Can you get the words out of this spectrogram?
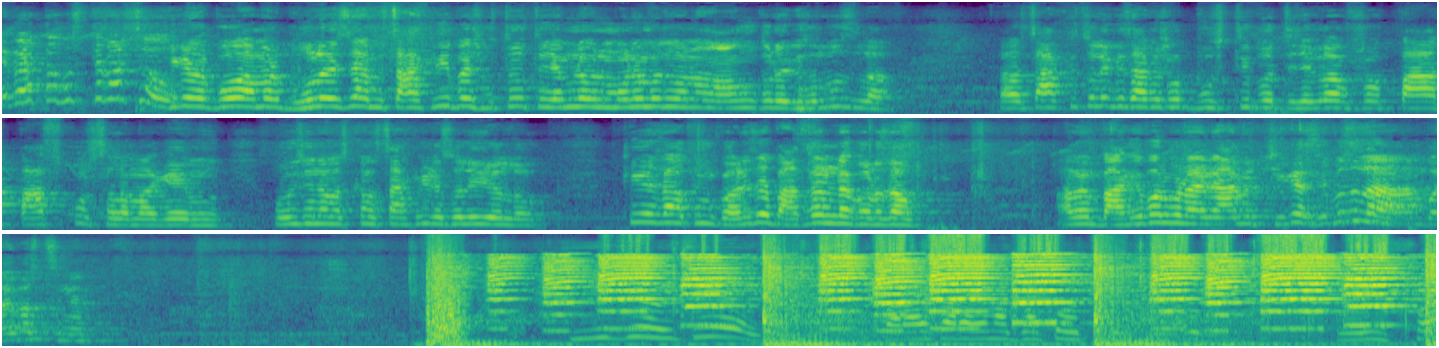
এবার তো বুঝতে পারছ? ঠিক আছে বউ আমার ভুল হয়েছে আমি চাকরি পাই সত্যি এমনি মনের মধ্যে অঙ্ক করে গেছিল বুঝলা? চাকরি চলে গেছে আমি সব বুঝতে পারছি যেগুলো আমি সব পা- পাস করছিলাম আগে। আমি ওই জন্য আমার চাকরিটা চলে গেলো। ঠিক আছে যাও তুমি ঘরে যাও ভাত রান্না করে দাও আমি বাকি পারব না আমি ঠিক আছে বুঝলা? আমি ভয় পাচ্ছি না। যত হচ্ছে এই সব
